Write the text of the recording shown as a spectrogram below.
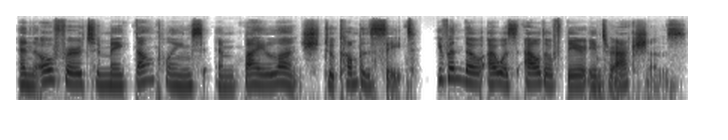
and offered to make dumplings and buy lunch to compensate, even though I was out of their interactions.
